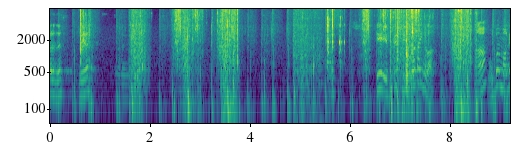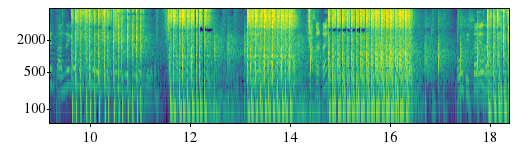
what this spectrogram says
ඉවරද ක්ලියර් ඒ FPS 30ට ඉන්නවා Huh? ඔබ මගේ තන්න එක මොකද FPS කියලා සටයි ඔව් 38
